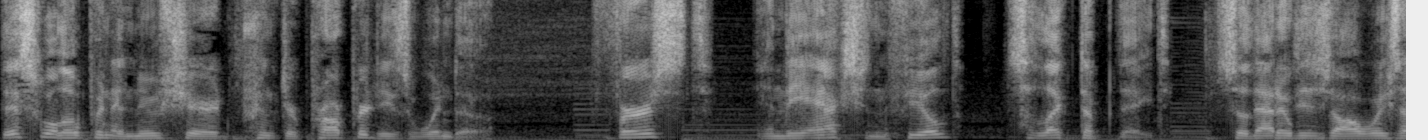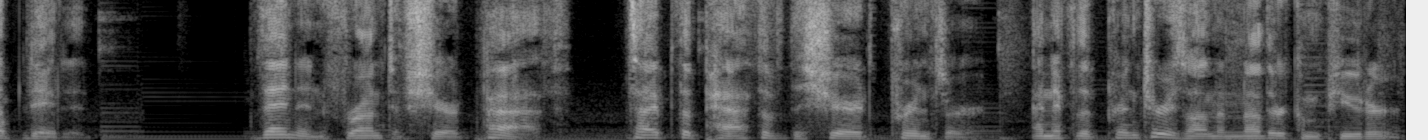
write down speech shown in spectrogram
This will open a new Shared Printer Properties window. First, in the Action field, select Update so that it is always updated. Then in front of shared path, type the path of the shared printer, and if the printer is on another computer,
